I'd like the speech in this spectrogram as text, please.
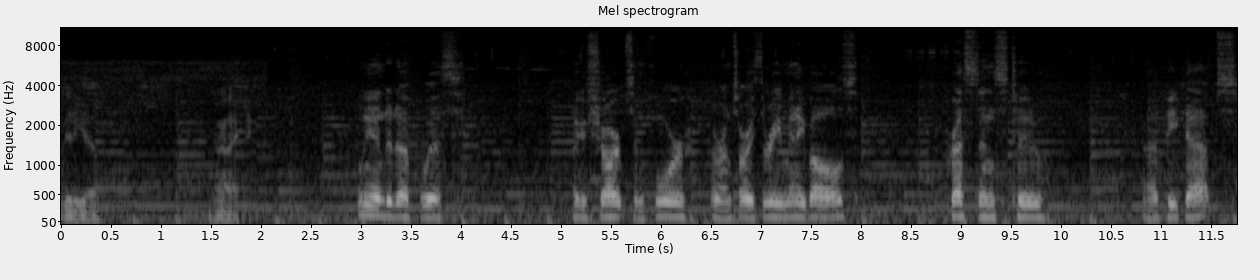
video. All right. We ended up with like a Sharps and four, or I'm sorry, three minie balls. Preston's two uh, P-caps.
